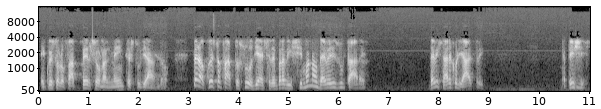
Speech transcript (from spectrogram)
E questo lo fa personalmente studiando. Però questo fatto suo di essere bravissimo non deve risultare. Devi stare con gli altri. Capisci?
